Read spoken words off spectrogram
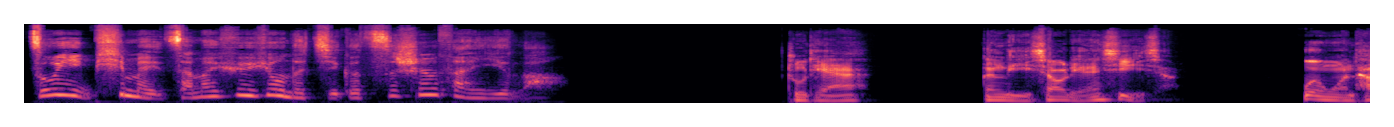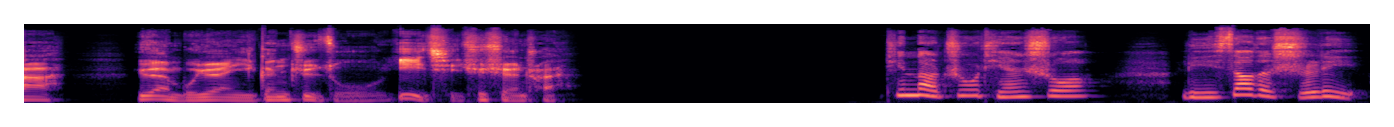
足以媲美咱们御用的几个资深翻译了。朱田，跟李潇联系一下，问问他愿不愿意跟剧组一起去宣传。听到朱田说李潇的实力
